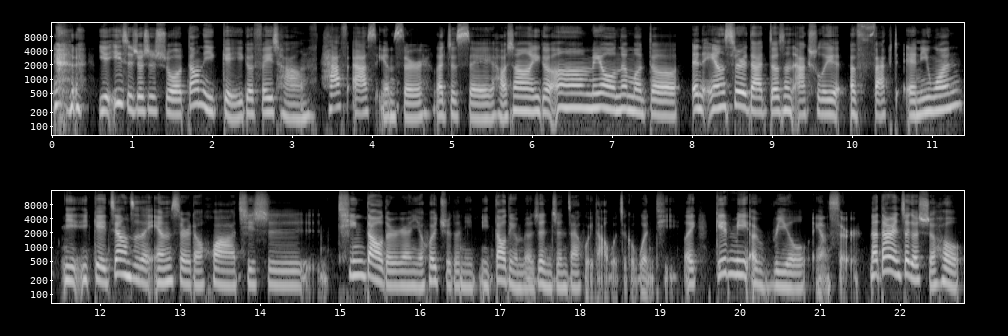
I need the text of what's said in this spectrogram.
。也意思就是说，当你给一个非常 half-ass answer，let's just say，好像一个嗯没有那么的 an answer that doesn't actually affect anyone，你你给这样子的 answer 的话，其实听到的人也会觉得你你到底有没有认真在回答我这个问题？Like give me a real answer。那当然这个时候。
